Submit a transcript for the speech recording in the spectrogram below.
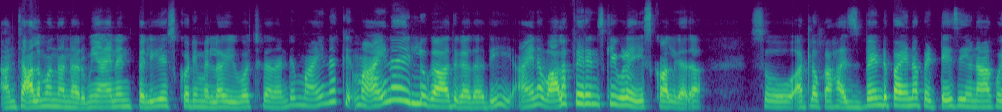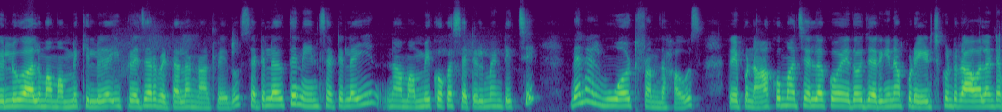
అని చాలామంది అన్నారు. మీ ఆయనని పెళ్ళి చేసుకొని మెల్లగా ఇవ్వచ్చు కదంటే మా ఆయనకి మా ఆయన ఇల్లు కాదు కదా అది. ఆయన వాళ్ళ పేరెంట్స్కి కూడా వేసుకోవాలి కదా. సో అట్లా ఒక హస్బెండ్ పైన పెట్టేసి నాకు ఇల్లు కావాలి మా మమ్మీకి ఇల్లు ఈ ప్రెజర్ పెట్టాలని నాకు లేదు. సెటిల్ అయితే నేను సెటిల్ అయ్యి నా మమ్మీకి ఒక సెటిల్మెంట్ ఇచ్చి then I move out from the house రేపు నాకు మా చెల్లకు ఏదో జరిగినప్పుడు ఏడ్చుకుంటూ రావాలంటే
